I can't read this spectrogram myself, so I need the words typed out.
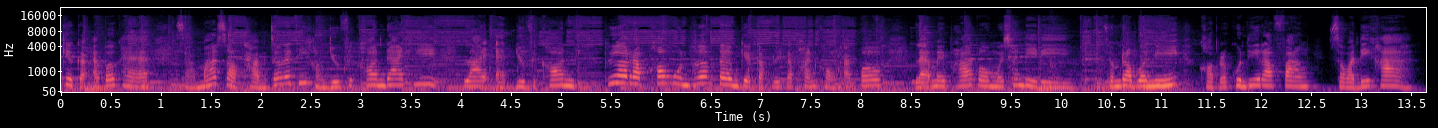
เกี่ยวกับ Apple Care สามารถสอบถามเจ้าหน้าที่ของ u f i c o n ได้ที่ Line at u f i c o n เพื่อรับข้อมูลเพิ่มเติมเกี่ยวกับผลิตภัณฑ์ของ Apple และไม่พลาดโปรโมชั่นดีๆสำหรับวันนี้ขอบพระคุณที่รับฟัง สวัสดีค่ะ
